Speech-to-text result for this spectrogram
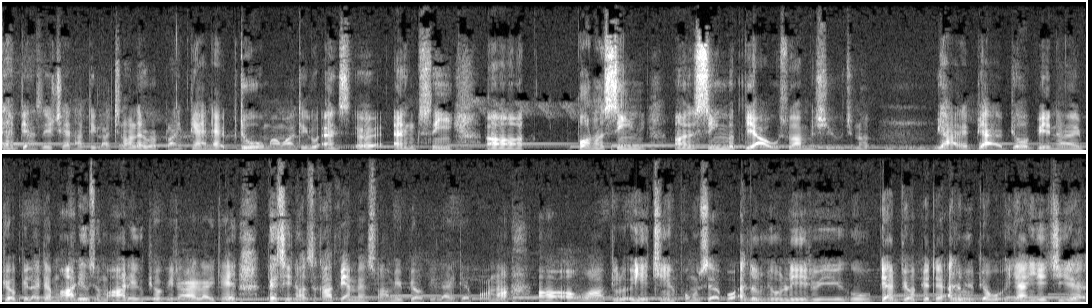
တန်းပြန်စေချင်တာတိလားကျွန်တော်လည်း reply ပြန်တယ်ဘယ်သူ့မှမဒီလို and and seen အာပေါ်တော့ scene scene မပြဘူးဆိုတာမရှိဘူးကျွန်တော် ပြတယ်ပြတယ်ပြောပြနိုင်ပြောပြလိုက်တယ်မအားသေးဘူးဆိုမအားသေးဘူးပြောပြထားလိုက်တယ်ဘယ်ချိန်တော့စကားပြတ်မယ်ဆိုတာမျိုးပြောပြလိုက်တယ်ပေါ့နော်အော်ဟိုဟာပြုလို့အရေးကြီးရင်ဖုန်းဆက်ပေါ့အဲ့လိုမျိုးလေးတွေကိုပြန်ပြောပြတယ်အဲ့လိုမျိုးပြောဖို့အရန်ရေးကြီးတယ်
